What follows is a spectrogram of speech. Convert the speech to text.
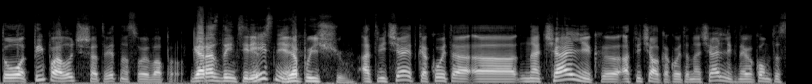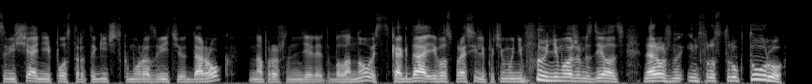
то ты получишь ответ на свой вопрос. Гораздо интереснее Я поищу. отвечает какой-то э, начальник, э, отвечал какой-то начальник на каком-то совещании по стратегическому развитию дорог. На прошлой неделе это была новость. Когда его спросили, почему не, мы не можем сделать дорожную инфраструктуру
